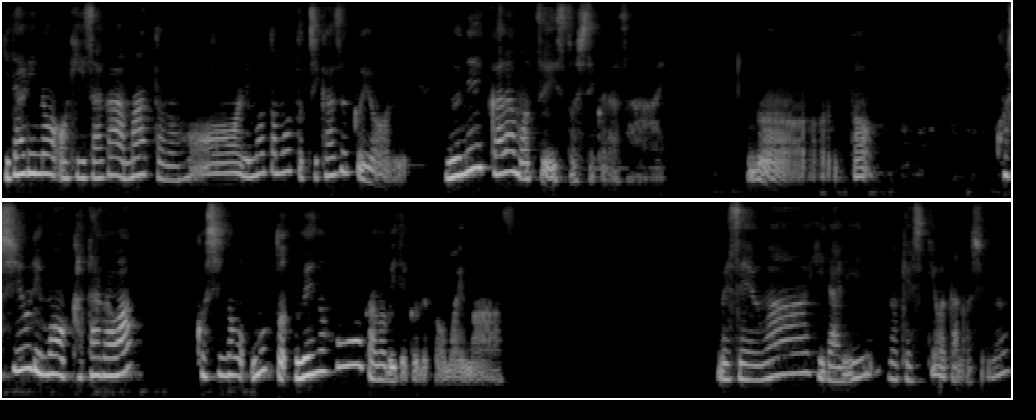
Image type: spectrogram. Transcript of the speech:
左のお膝がマットの方にもっともっと近づくように、胸からもツイストしてください。ぐーんと。腰よりも片側、腰のもっと上の方が伸びてくると思います。目線は左の景色を楽しむ。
